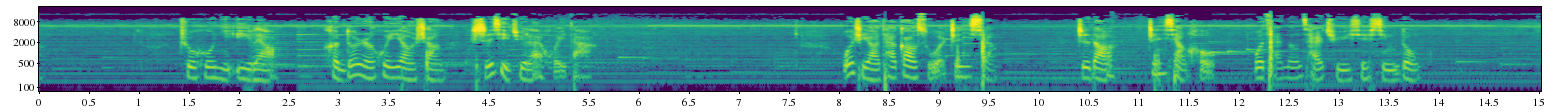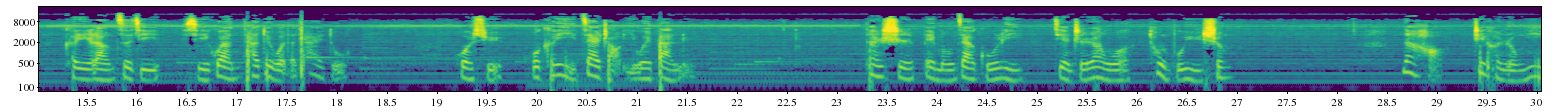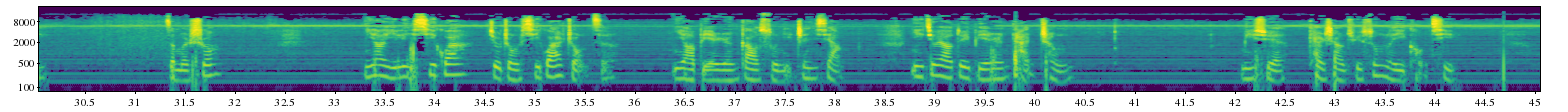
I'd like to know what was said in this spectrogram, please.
出乎你意料，很多人会要上十几句来回答。我只要他告诉我真相，知道真相后，我才能采取一些行动，可以让自己习惯他对我的态度。或许。我可以再找一位伴侣，但是被蒙在鼓里，简直让我痛不欲生。那好，这很容易。怎么说？你要一粒西瓜，就种西瓜种子；你要别人告诉你真相，你就要对别人坦诚。米雪看上去松了一口气。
